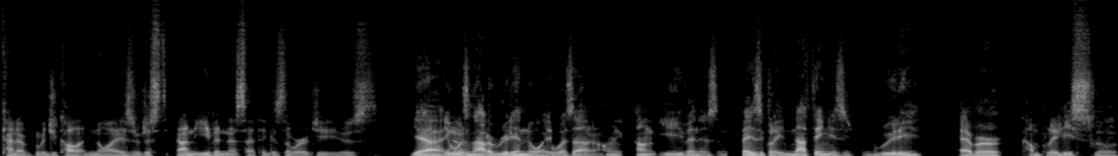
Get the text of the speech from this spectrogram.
kind of, would you call it noise or just unevenness? I think is the word you used. Yeah. It yeah. was not a really noise. It was an yeah. un- unevenness. Basically, nothing is really ever completely smooth.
